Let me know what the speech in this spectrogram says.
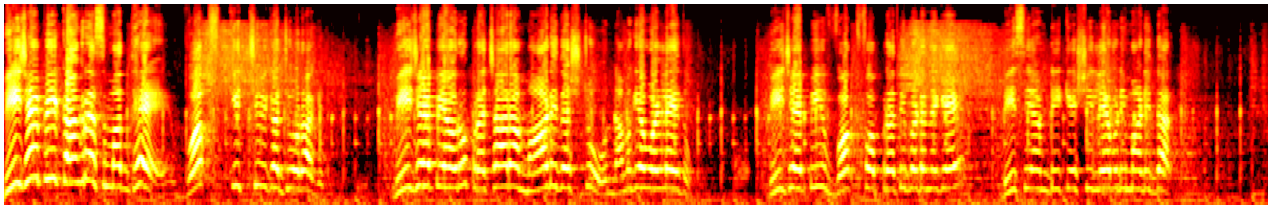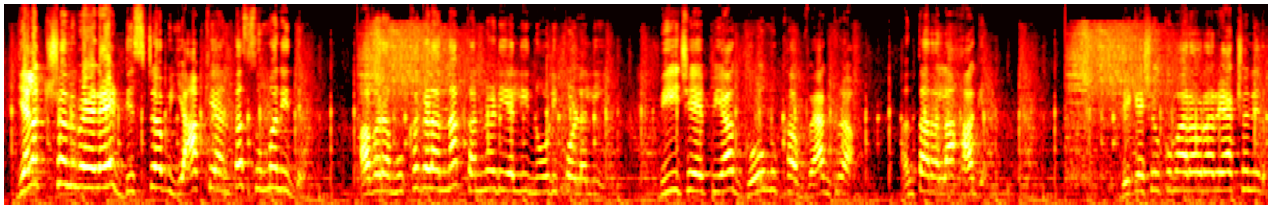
ಬಿಜೆಪಿ ಕಾಂಗ್ರೆಸ್ ಮಧ್ಯೆ ವಕ್ಫ್ ಕಿಚ್ಚು ಈಗ ಜೋರಾಗಿದೆ. ಬಿಜೆಪಿ ಅವರು ಪ್ರಚಾರ ಮಾಡಿದಷ್ಟು ನಮಗೆ ಒಳ್ಳೆಯದು. ಬಿಜೆಪಿ ವಕ್ಫ್ ಪ್ರತಿಭಟನೆಗೆ ಡಿಸಿಎಂ ಶಿ ಲೇವಡಿ ಮಾಡಿದ್ದಾರೆ. ಎಲೆಕ್ಷನ್ ವೇಳೆ ಡಿಸ್ಟರ್ಬ್ ಯಾಕೆ ಅಂತ ಸುಮ್ಮನಿದ್ದೆ. ಅವರ ಮುಖಗಳನ್ನ ಕನ್ನಡಿಯಲ್ಲಿ ನೋಡಿಕೊಳ್ಳಲಿ. ಬಿಜೆಪಿಯ ಗೋಮುಖ ವ್ಯಾಘ್ರ ಅಂತಾರಲ್ಲ ಹಾಗೆ. ಡಿ ಕೆ ಶಿವಕುಮಾರ್ ಅವರ ರಿಯಾಕ್ಷನ್ ಇದು.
